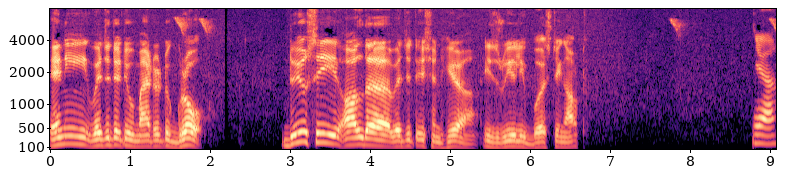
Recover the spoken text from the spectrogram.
any vegetative matter to grow? Do you see all the vegetation here is really bursting out? Yeah.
